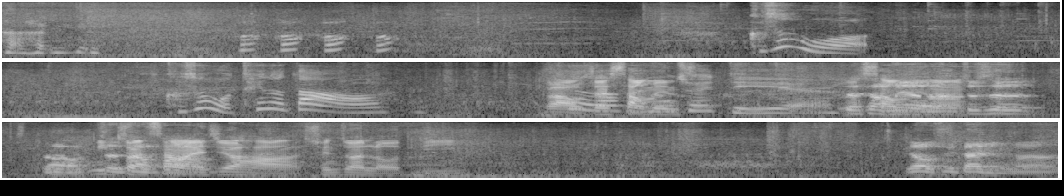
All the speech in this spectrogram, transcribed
在哪里？啊啊啊啊！可是我，可是我听得到。对啊，我在上面吹笛耶。在上面啊，就是你转上来就好，旋转楼梯。要我去带你吗？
